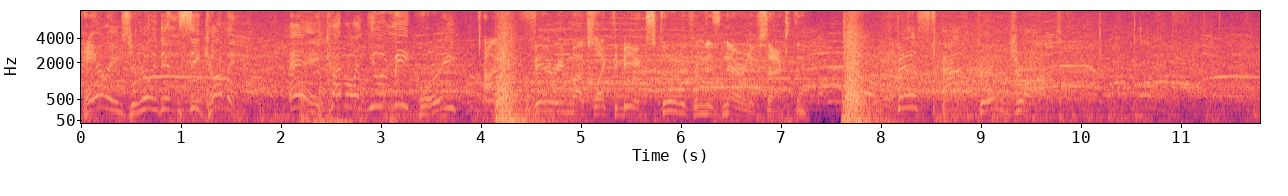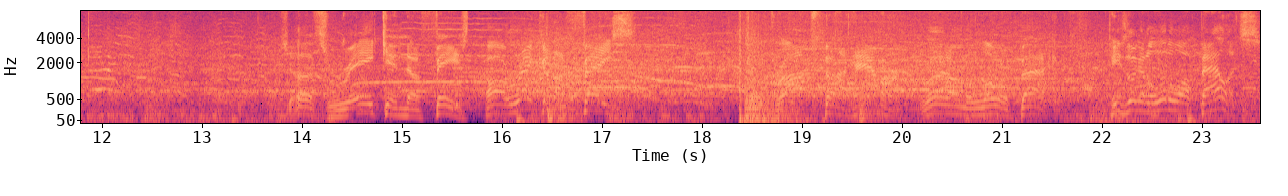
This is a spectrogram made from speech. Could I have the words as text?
pairings you really didn't see coming. Hey, kind of like you and me, Corey. I would very much like to be excluded from this narrative, Saxton. Fist has been dropped. Just rake in the face. A rake in the face. Drops the hammer. Right on the lower back. He's looking a little off balance.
